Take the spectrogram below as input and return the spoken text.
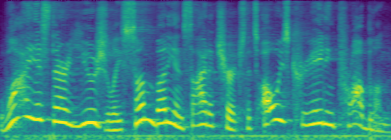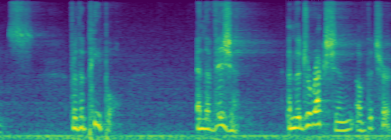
Why is there usually somebody inside a church that's always creating problems for the people and the vision and the direction of the church?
